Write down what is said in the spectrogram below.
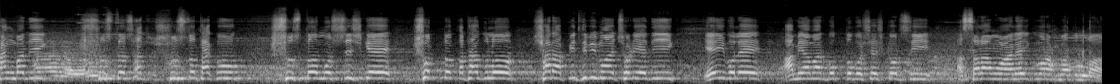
সাংবাদিক সুস্থ সুস্থ থাকুক, সুস্থ মস্তিষ্কে সত্য কথাগুলো সারা পৃথিবীময় ছড়িয়ে দিক। এই বলে আমি আমার বক্তব্য শেষ করছি। আসসালামু আলাইকুম রহমতুল্লাহ।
